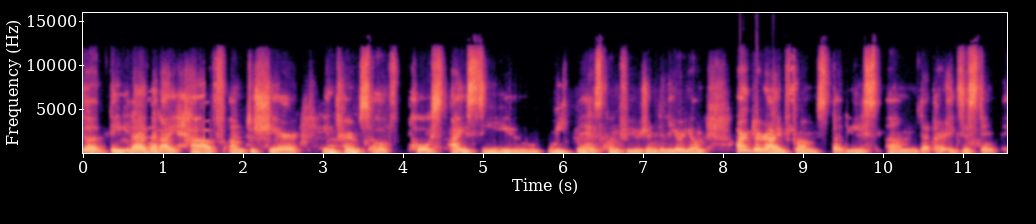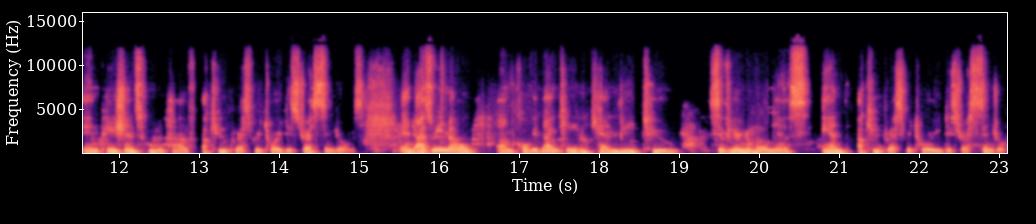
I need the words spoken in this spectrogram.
the data that I have um, to share in terms of post ICU weakness, confusion, delirium are derived from studies um, that are existent in patients who have acute respiratory distress syndromes. And as we know, um, COVID 19 can lead to severe pneumonias, and acute respiratory distress syndrome.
